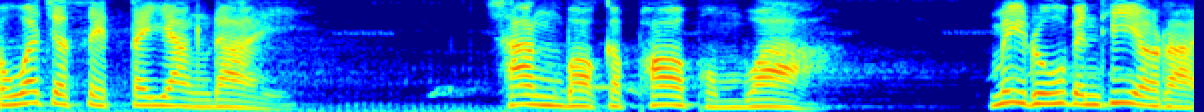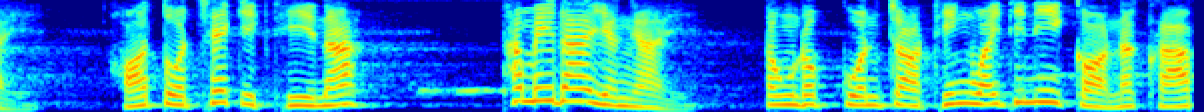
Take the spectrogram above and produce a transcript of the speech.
วว่าจะเสร็จแต่อย่างใด ช่างบอกกับพ่อผมว่า ไม่รู้เป็นที่อะไร ขอตรวจเช็คอีกทีนะ ถ้าไม่ได้ยังไง ต้องรบกวนจอดทิ้งไว้ที่นี่ก่อนนะครับ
